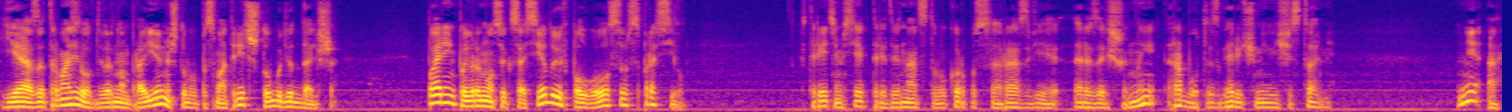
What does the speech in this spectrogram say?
Я затормозил в дверном проеме, чтобы посмотреть, что будет дальше. Парень повернулся к соседу и в полголоса спросил. В третьем секторе 12-го корпуса разве разрешены работы с горючими веществами? Не-а,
